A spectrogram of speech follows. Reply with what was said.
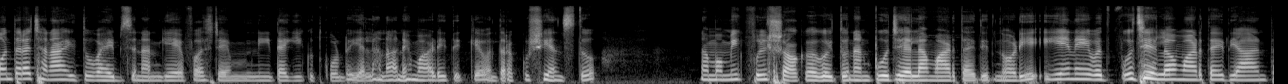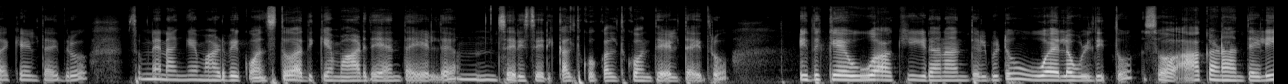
ಒಂಥರ ಚೆನ್ನಾಗಿತ್ತು ವೈಬ್ಸ್ ನನಗೆ. ಫಸ್ಟ್ ಟೈಮ್ ನೀಟಾಗಿ ಕುತ್ಕೊಂಡು ಎಲ್ಲ ನಾನೇ ಮಾಡಿದ್ದಕ್ಕೆ ಒಂಥರ ಖುಷಿ ಅನಿಸ್ತು. ನಮ್ಮ ಮಮ್ಮಿಗೆ ಫುಲ್ ಶಾಕ್ ಆಗೋಯ್ತು. ನಾನು ಪೂಜೆ ಎಲ್ಲ ಮಾಡ್ತಾ ಇದ್ದಿದ್ದು ನೋಡಿ. ಏನೇ ಇವತ್ತು ಪೂಜೆ ಎಲ್ಲ ಮಾಡ್ತಾ ಇದೆಯಾ ಅಂತ ಕೇಳ್ತಾಯಿದ್ರು ಸುಮ್ಮನೆ ನನಗೆ ಮಾಡಬೇಕು ಅನಿಸ್ತು. ಅದಕ್ಕೆ ಮಾಡಿದೆ ಅಂತ ಹೇಳಿದೆ. ಸರಿ ಸರಿ, ಕಲ್ತ್ಕೊ ಕಲ್ತ್ಕೊ ಅಂತ ಹೇಳ್ತಾ ಇದ್ರು. ಇದಕ್ಕೆ ಹೂವು ಹಾಕಿ ಇಡೋಣ ಅಂತೇಳ್ಬಿಟ್ಟು ಹೂವು ಎಲ್ಲ ಉಳಿದಿತ್ತು. ಸೊ ಹಾಕೋಣ ಅಂತೇಳಿ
